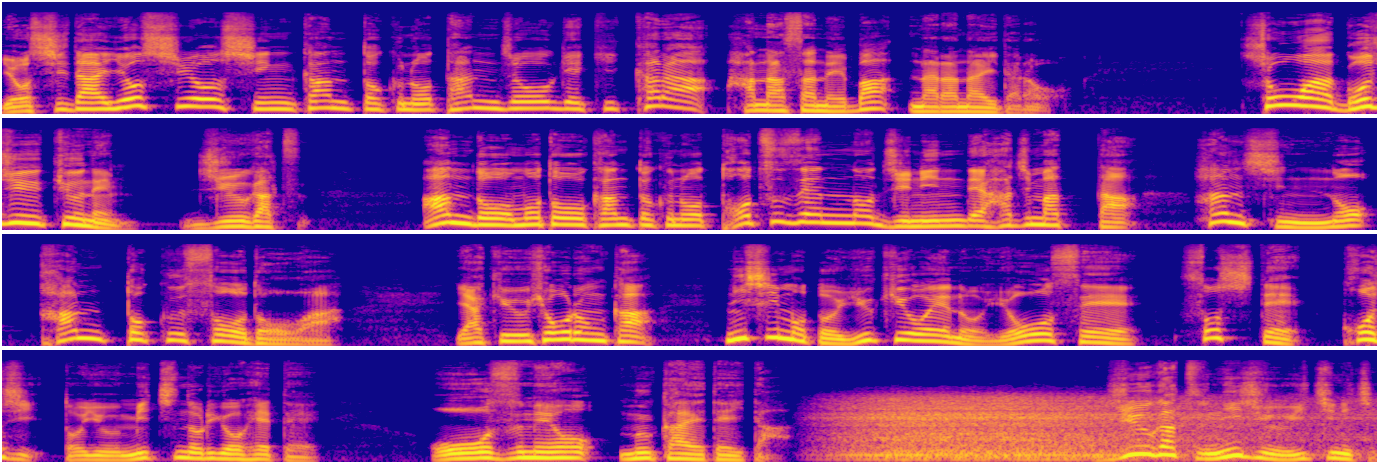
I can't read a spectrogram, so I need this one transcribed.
吉田義雄新監督の誕生劇から話さねばならないだろう。昭和59年10月、安藤元監督の突然の辞任で始まった阪神の監督騒動は、野球評論家西本幸雄への要請、そして孤児という道のりを経て、大詰めを迎えていた。10月21日、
